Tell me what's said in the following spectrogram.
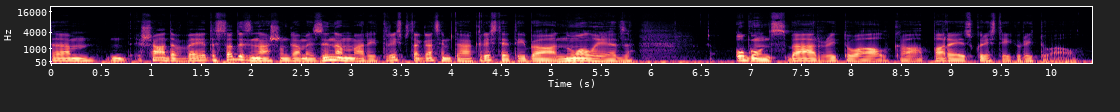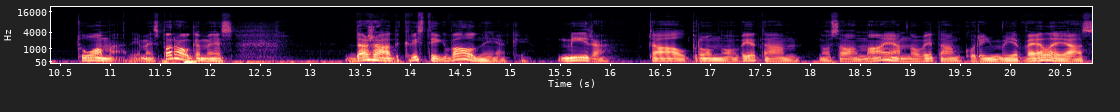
šāda veida sadedzināšana, kā mēs zinām, arī 13. gadsimtā kristietībā noliedza uh, uguns bērnu rituālu kā pareizu kristīgu rituālu. Tomēr, ja mēs paraugamies, dažādi kristīgi valdnieki mīra tālu prom no vietām, no savām mājām, no vietām, kur viņi vēlējās,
